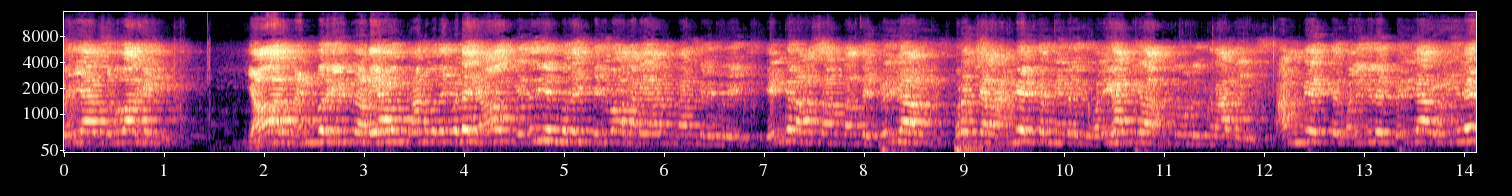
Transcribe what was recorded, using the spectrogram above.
பெரியார் சொல்வார்கள் யார் நண்பர்கள் என்று அடையாளம் காணுவதை விட யார் எதிரி என்பதை தெளிவாக அடையாளம் காணுங்கள் என்று எங்கள் ஆசாம் தந்தை பெரியாரும் புரட்சியாளர் அம்பேத்கர் எங்களுக்கு வழிகாட்டுகிறார் இருந்து கொண்டிருக்கிறார்கள் அம்பேத்கர் வழியிலே பெரியார் வழியிலே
